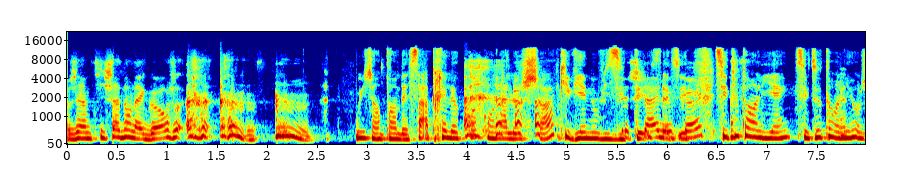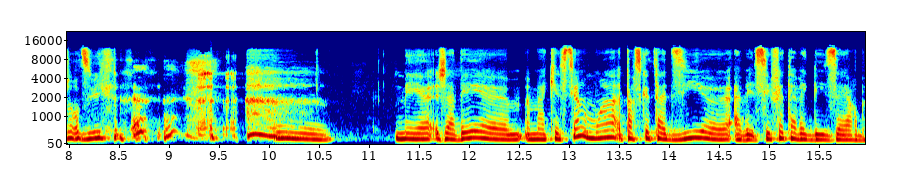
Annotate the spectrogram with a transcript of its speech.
j'ai un petit chat dans la gorge. Oui, j'entendais ça. Après le coq, on a le chat qui vient nous visiter. C'est tout en lien. C'est tout en lien aujourd'hui. Hmm. Mais euh, j'avais euh, ma question, moi, parce que tu as dit, euh, c'est fait avec des herbes.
